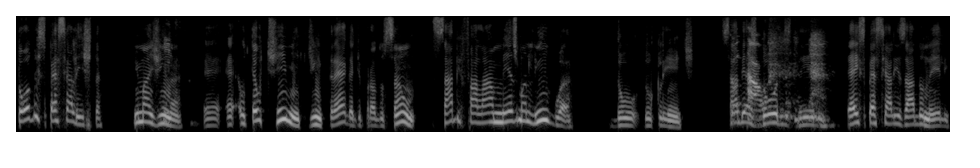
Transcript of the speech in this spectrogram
todo especialista. Imagina, é, é, o teu time de entrega, de produção, sabe falar a mesma língua do, do cliente, sabe Total. as dores dele, é especializado nele.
